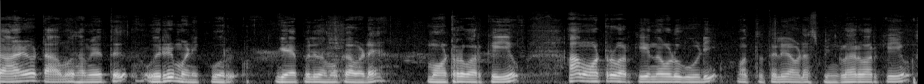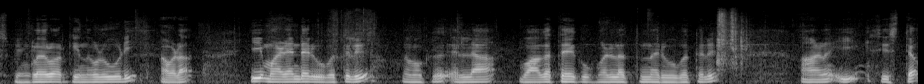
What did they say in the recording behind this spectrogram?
താഴോട്ടാകുന്ന സമയത്ത് ഒരു മണിക്കൂർ ഗ്യാപ്പിൽ നമുക്ക് അവിടെ മോട്ടർ വർക്ക് ചെയ്യും. ആ മോട്ടർ വർക്ക് ചെയ്യുന്നതോടുകൂടി മൊത്തത്തിൽ അവിടെ സ്പ്രിംഗ്ലർ വർക്ക് ചെയ്യും. സ്പ്രിംഗ്ലർ വർക്ക് ചെയ്യുന്നതോടുകൂടി അവിടെ ഈ മഴേന്റെ രൂപത്തിൽ നമുക്ക് എല്ലാ ഭാഗത്തേക്കും വെള്ളെത്തുന്ന രൂപത്തിൽ ആണ് ഈ സിസ്റ്റം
